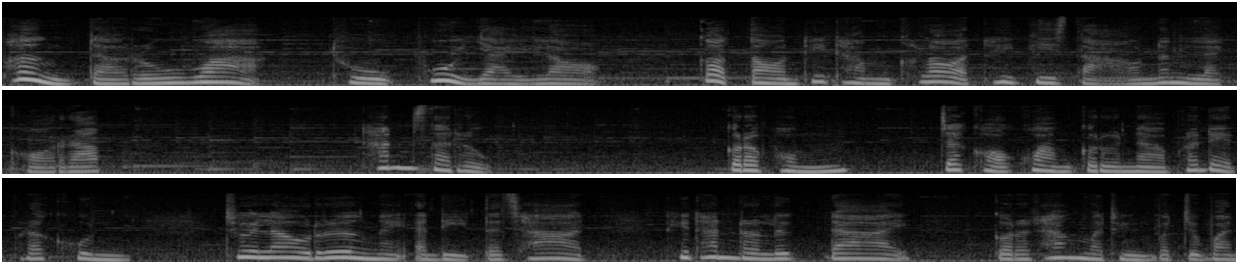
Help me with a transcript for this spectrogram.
เพิ่งจะรู้ว่า ถูกผู้ใหญ่หลอก ก็ตอนที่ทำคลอดให้พี่สาวนั่นแหละขอรับ ท่านสรุป กระผมจะขอความกรุณาพระเดชพระคุณ ช่วยเล่าเรื่องในอดีตชาติที่ท่านระลึกได้ กระทั่งมาถึงปัจจุบัน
